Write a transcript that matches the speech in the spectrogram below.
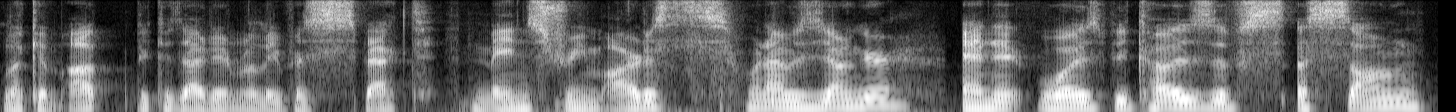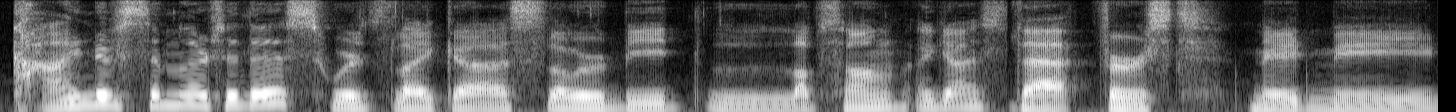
look him up because I didn't really respect mainstream artists when I was younger. And it was because of a song kind of similar to this, where it's like a slower beat love song, I guess, that first made me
